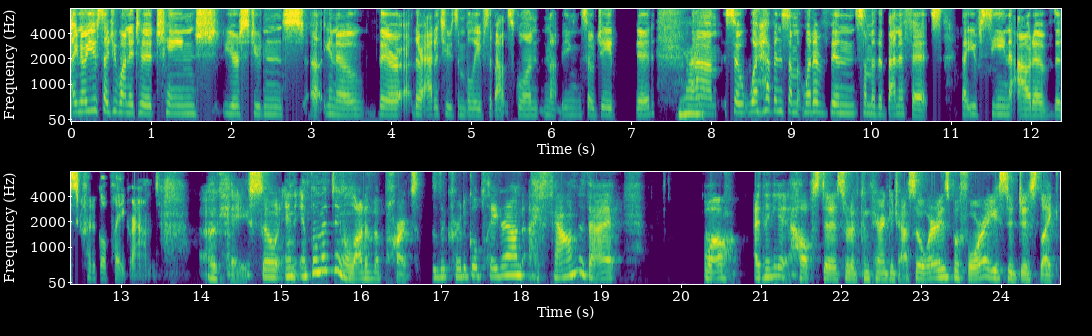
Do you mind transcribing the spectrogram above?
I know you said you wanted to change your students, uh, you know, their their attitudes and beliefs about school and not being so jaded. Yeah. Um, so, what have been some what have been some of the benefits that you've seen out of this critical playground? Okay, so in implementing a lot of the parts of the critical playground, I found that, well, I think it helps to sort of compare and contrast. So, whereas before I used to just like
